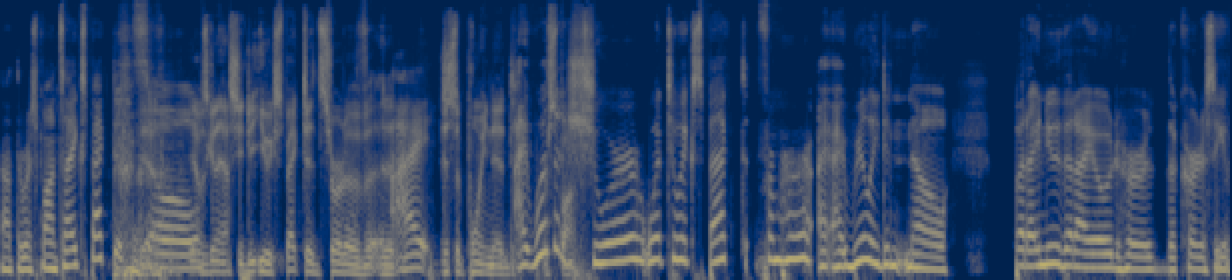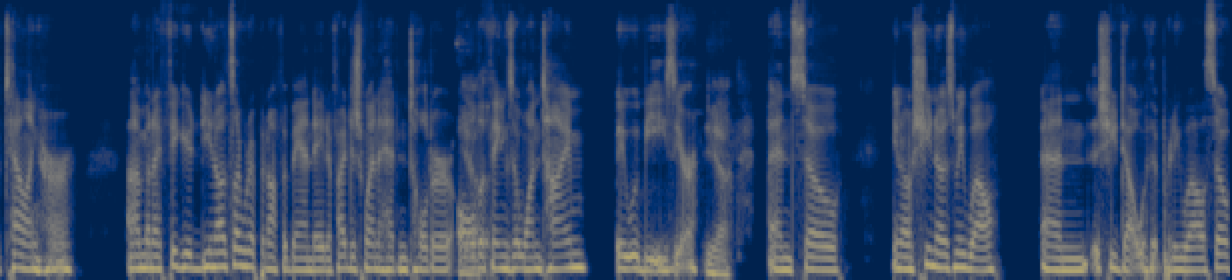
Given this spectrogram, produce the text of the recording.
not the response I expected. So, Yeah, I was going to ask you, did you expected sort of I disappointed I wasn't response? sure what to expect from her. I, I really didn't know, but I knew that I owed her the courtesy of telling her. Um, and I figured, you know, it's like ripping off a band aid. If I just went ahead and told her all Yeah. the things at one time, it would be easier. Yeah. And so, you know, she knows me well and she dealt with it pretty well. So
